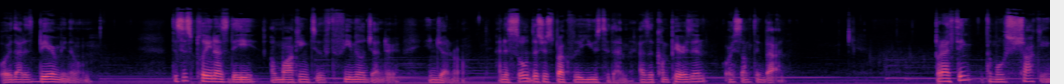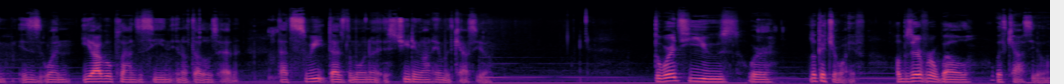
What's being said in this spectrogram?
or that is bare minimum. This is plain as day a mocking to the female gender in general and is so disrespectfully used to them as a comparison or something bad. But I think the most shocking is when Iago plans a scene in Othello's head that sweet Desdemona is cheating on him with Cassio. The words he used were Look at your wife, observe her well with Cassio,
